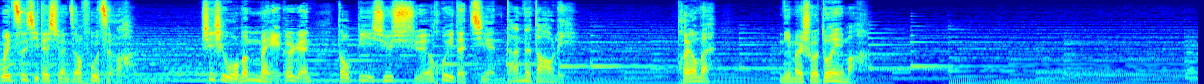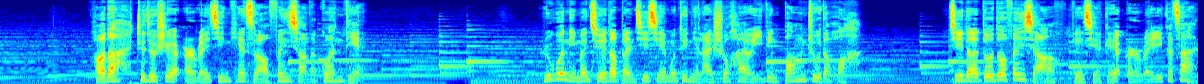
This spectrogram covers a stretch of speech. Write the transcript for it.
为自己的选择负责，这是我们每个人都必须学会的简单的道理。朋友们，你们说对吗？好的，这就是尔维今天所要分享的观点。如果你们觉得本期节目对你来说还有一定帮助的话，记得多多分享，并且给尔维一个赞。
